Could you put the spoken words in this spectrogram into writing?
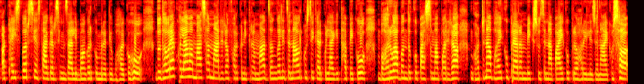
अठाइस वर्षीय सागर सिंह मगरको मृत्यु भएको हो। दुधौरा खोलामा माछा मारेर फर्कने क्रममा जङ्गली जनावरको शिकारको लागि थापेको भरुवा बन्दुकको पासोमा परेर घटना भएको प्रारम्भिक सूचना पाएको प्रहरीले जनाएको छ।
